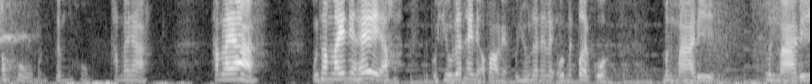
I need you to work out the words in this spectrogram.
โอ้โหเหมือนตึงโหทำอะไรอะทำอะไรอะ มึงทำอะไรเนี่ยเฮ้ยเดี๋ยวกูฮิวเลือดให้เนี่ยเอาเปล่าเนี่ย กูฮิวเลือดให้เลยโอ้ยมันเปิดกู มึงมาดิ มึงมาดิ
